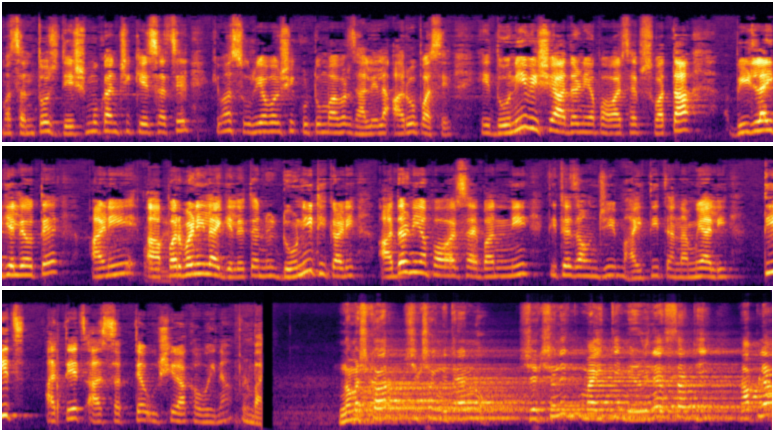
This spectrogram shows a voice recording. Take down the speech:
मग संतोष देशमुखांची केस असेल किंवा सूर्यवंशी कुटुंबावर झालेला आरोप असेल हे दोन्ही विषय आदरणीय पवारसाहेब स्वतः बीडलाही गेले होते आणि परभणीलाही गेले होते. आणि दोन्ही ठिकाणी आदरणीय पवारसाहेबांनी तिथे जाऊन जी माहिती त्यांना मिळाली तीच तेच आज सत्य उशिरा का होईना. पण नमस्कार शिक्षक मित्रांनो. शैक्षणिक माहिती मिळविण्यासाठी आपल्या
